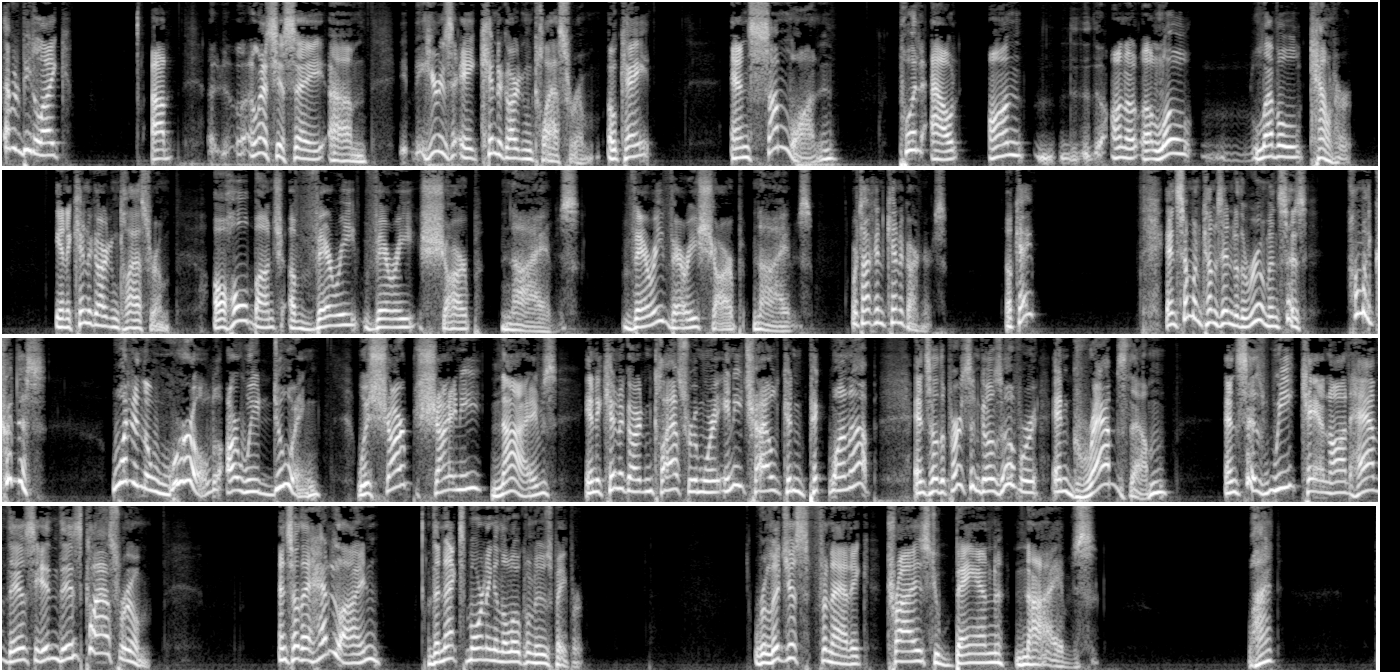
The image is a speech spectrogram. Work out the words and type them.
that would be like, uh, let's just say, um, here's a kindergarten classroom, okay? And someone put out on on a, a low level counter in a kindergarten classroom a whole bunch of very very sharp knives. Very very sharp knives. We're talking kindergartners. Okay? And someone comes into the room and says oh my goodness what in the world are we doing with sharp shiny knives in a kindergarten classroom where any child can pick one up. And so the person goes over and grabs them and says, We cannot have this in this classroom. And so the headline the next morning in the local newspaper religious fanatic tries to ban knives. What?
